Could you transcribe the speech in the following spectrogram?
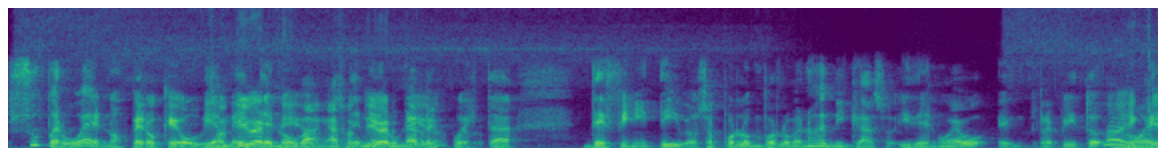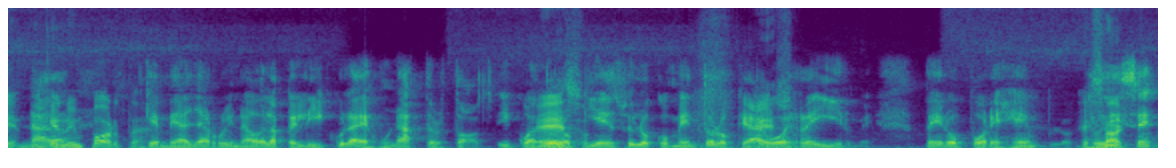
súper buenos pero que obviamente no van a tener una respuesta definitiva, o sea, por lo, por lo menos en mi caso. Y de nuevo, eh, repito, no, es nada que, importa. que me haya arruinado la película, es un afterthought. Y cuando lo pienso y lo comento, lo que hago es reírme. Pero, por ejemplo, tú dices,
